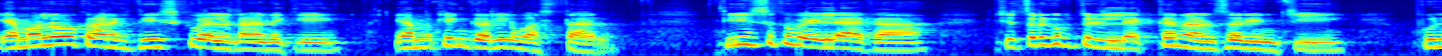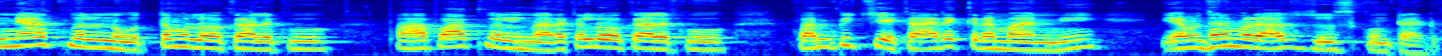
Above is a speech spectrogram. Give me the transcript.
యమలోకానికి తీసుకువెళ్ళడానికి యమకింకరులు వస్తారు. తీసుకువెళ్ళాక చిత్రగుప్తుడి లెక్కను అనుసరించి పుణ్యాత్ములను ఉత్తమ లోకాలకు పాపాత్ములను నరకలోకాలకు పంపించే కార్యక్రమాన్ని యమధర్మరాజు చూసుకుంటాడు.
